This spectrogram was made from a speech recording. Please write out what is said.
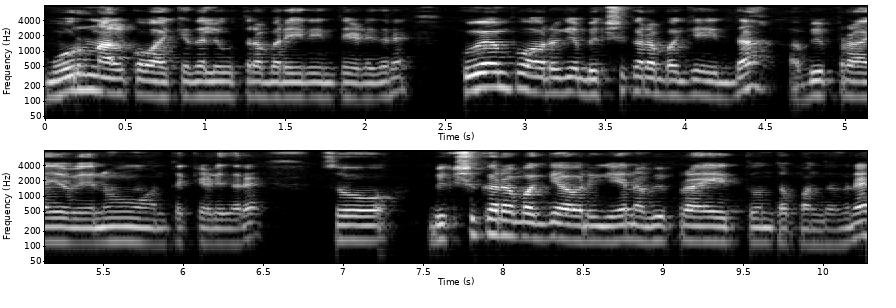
ಮೂರು ನಾಲ್ಕು ವಾಕ್ಯದಲ್ಲಿ ಉತ್ತರ ಬರೆಯಿರಿ ಅಂತ ಹೇಳಿದರೆ ಕುವೆಂಪು ಅವರಿಗೆ ಭಿಕ್ಷುಕರ ಬಗ್ಗೆ ಇದ್ದ ಅಭಿಪ್ರಾಯವೇನು ಅಂತ ಕೇಳಿದರೆ ಸೊ ಭಿಕ್ಷುಕರ ಬಗ್ಗೆ ಅವರಿಗೆ ಏನು ಅಭಿಪ್ರಾಯ ಇತ್ತು ಅಂತಪ್ಪ ಅಂತಂದರೆ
